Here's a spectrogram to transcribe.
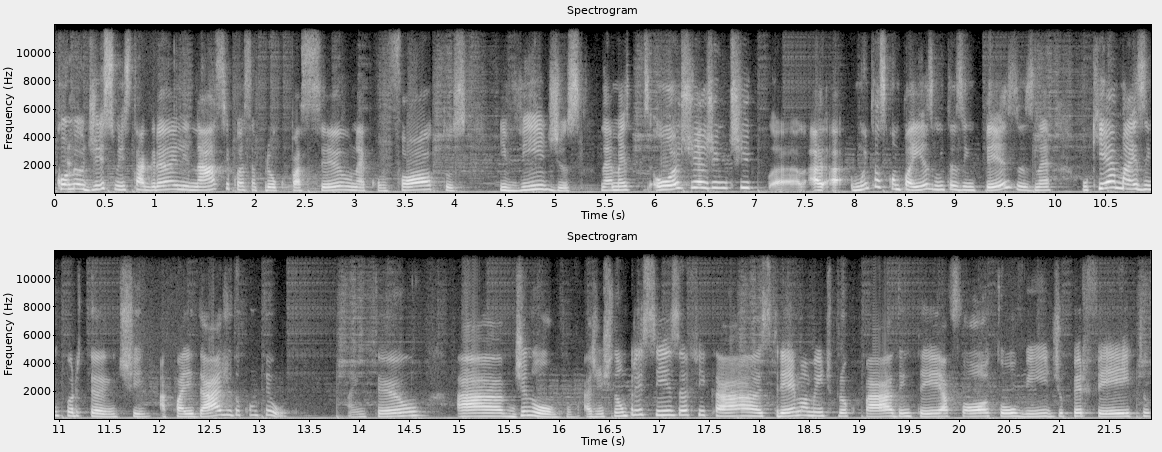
como eu disse, o Instagram ele nasce com essa preocupação, né, com fotos e vídeos, né? Mas hoje a gente, muitas companhias, muitas empresas, né? O que é mais importante? A qualidade do conteúdo. Então, a, de novo, a gente não precisa ficar extremamente preocupado em ter a foto ou vídeo perfeito,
